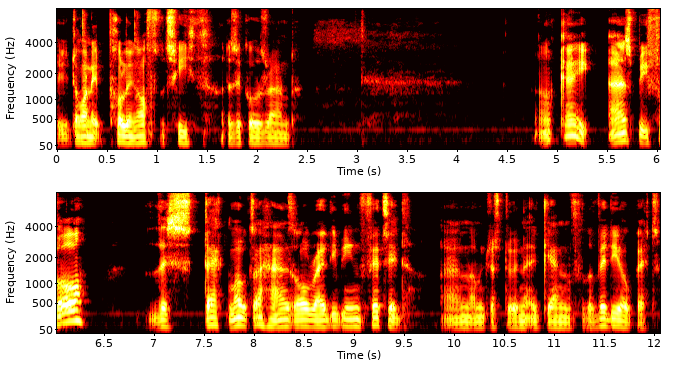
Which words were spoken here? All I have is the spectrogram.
you don't want it pulling off the teeth as it goes around Okay, as before, this Dec motor has already been fitted and I'm just doing it again for the video bit.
